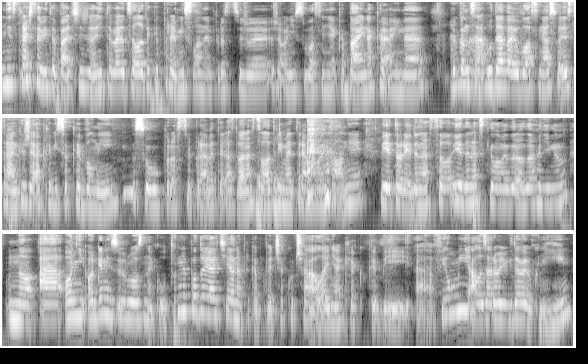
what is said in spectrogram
Mne strašne mi to páči, že oni to majú celé také premyslené, proste, že, že oni sú vlastne nejaká bajná krajina. Dokonca Áno. udávajú vlastne na svojej stránke, že aké vysoké vlny sú proste práve teraz 12,3 metra momentálne. Vietor 11, 11 km za hodinu. No a oni organizujú rôzne kultúrne podujatia, napríklad Peča Kuča, ale aj nejaké ako keby a, filmy, ale zároveň vydávajú knihy,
